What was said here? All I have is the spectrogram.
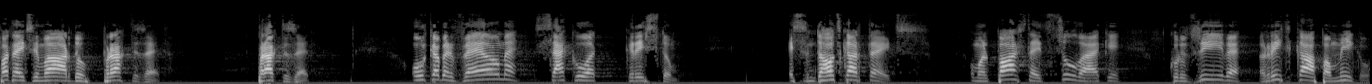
Pateiksim vārdu praktizēt. Praktizēt. Un kam ir vēlme sekot Kristum. Es esmu daudzkārt teicis, un man pārsteidz cilvēki, kuru dzīve rit kā pa miglu.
